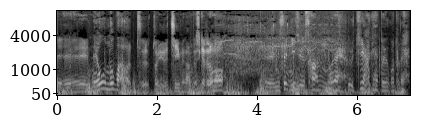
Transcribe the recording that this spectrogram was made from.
えー、ネオノバーズというチームなんですけれども、えー、2023のね、打ち上げということで、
